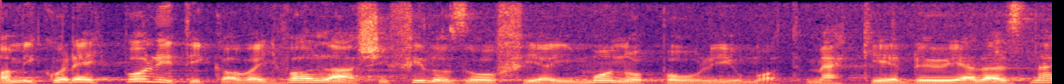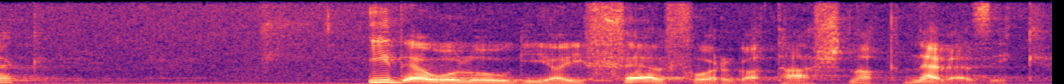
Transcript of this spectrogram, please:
Amikor egy politika vagy vallási filozófiai monopóliumot megkérdőjeleznek, ideológiai felforgatásnak nevezik.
